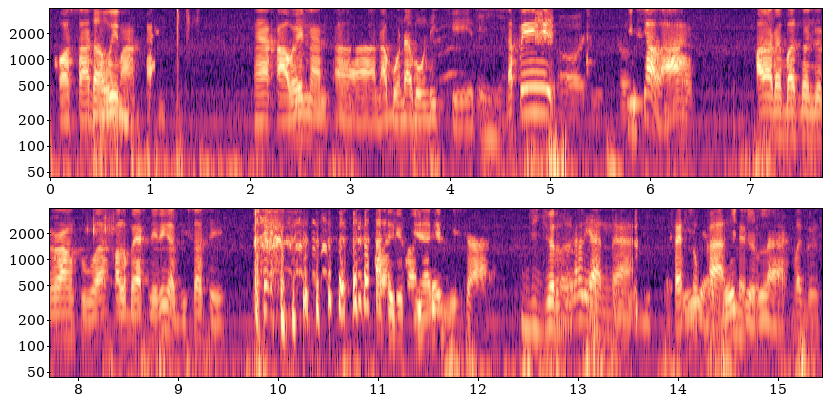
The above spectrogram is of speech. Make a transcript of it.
kosan sama Kawin. makan. Nah, kawin nan- eh, nabung-nabung dikit. Iya. Tapi Oh, gitu. bisa lah. Kalau ada bantuan dari orang tua, kalau bayar sendiri nggak bisa sih. kalau dibayarin bisa. Jujur sekali Anda. Saya Iya, suka. saya jujur suka. lah. Bagus.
